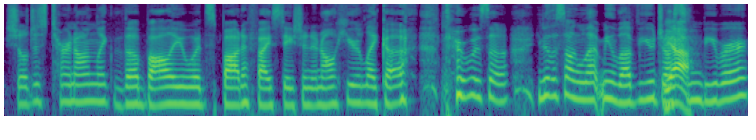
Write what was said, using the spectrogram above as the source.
she'll just turn on like the Bollywood Spotify station, and I'll hear like a. There was a you know the song "Let Me Love You" Justin Bieber.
